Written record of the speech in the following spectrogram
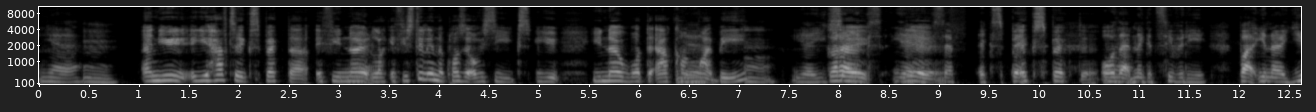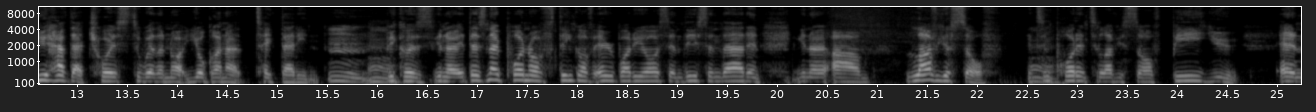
Yeah. mm, and you you have to expect that. If you know, Yeah. like, if you're still in the closet, obviously you you, you know what the outcome Yeah. might be. Mm. yeah you gotta So, ex- yeah, yeah. accept expect Expect it. all that negativity but you know you have that choice to whether or not you're gonna take that in Mm. because you know there's no point of think of everybody else and this and that and you know um love yourself it's important to love yourself be you and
